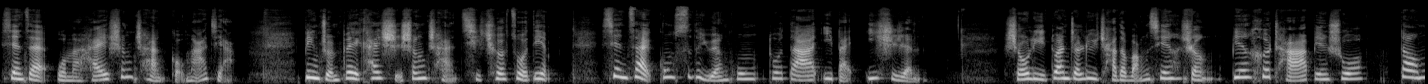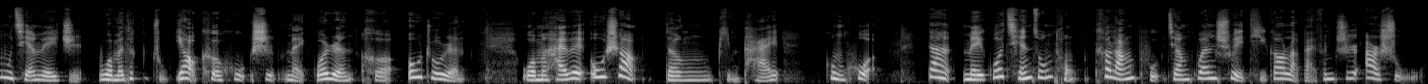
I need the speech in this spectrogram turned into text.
现在，我们还生产狗马甲，并准备开始生产汽车坐垫。现在，公司的员工多达一百一十人。”手里端着绿茶的王先生边喝茶边说。到目前为止，我们的主要客户是美国人和欧洲人。我们还为欧尚等品牌供货，但美国前总统特朗普将关税提高了百分之二十五，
